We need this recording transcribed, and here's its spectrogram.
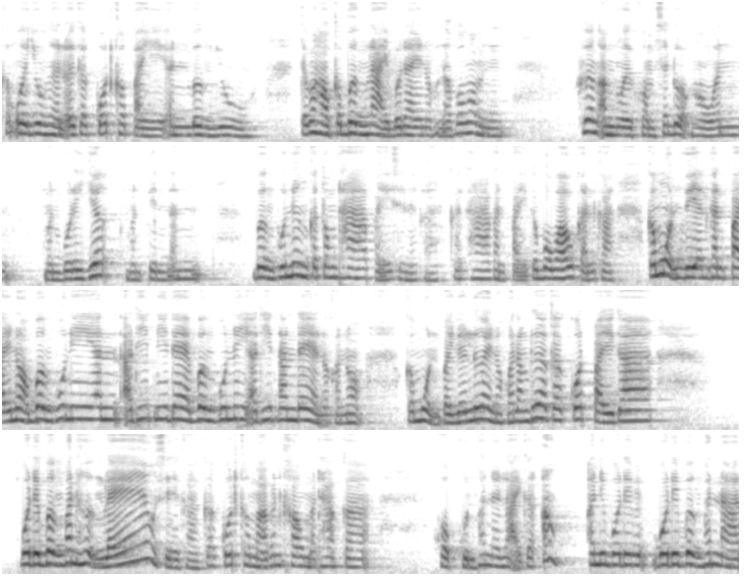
คำเอ้ยอยู่เฮือนเอ้ยก็กดเข้าไปอันเบิ่งอยู่ แต่ว่าเฮาก็เบิ่งหลายบ่ได้เนาะเนาะเพราะว่ามันเครื่องอำนวยความสะดวกเฮาอันมันบ่ได้เยอะมันเป็นอันเบิ่งผู้หนึงก็ต้องทาไปสินะคะก็ทากันไปก็บ่เว้ากันค่ะ ก็หมุนเวียนกันไปเนาะเบิ่งผู้นี้อันอาทิตย์นี้แด่เบิ่งผู้นี้อาทิตย์นั้นแด่เนาะค่ะเนาะก็หมุนไปเรื่อยๆเนาะค่ะนังเทื่อก็กดไปก็บ่ได้เบิ่งพันเหิงแล้วสิค่ะก็กดเข้ามาพันเข้ามาทักก็ ขอบคุณพันหลายๆก็เอ้าอันนี้บได้บได้เบิ่งพันนาน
